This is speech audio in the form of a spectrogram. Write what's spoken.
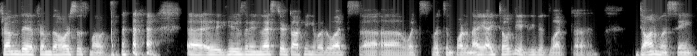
from the from the horse's mouth. uh, here's an investor talking about what's uh, uh, what's what's important. I, I totally agree with what uh, Don was saying.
